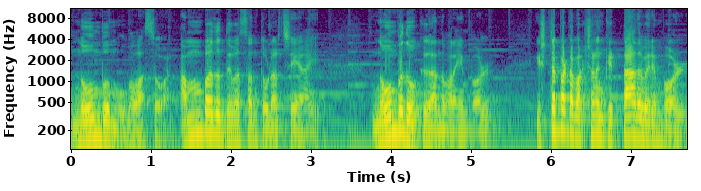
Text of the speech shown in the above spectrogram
നോമ്പും ഉപവാസവുമാണ്. അമ്പത് ദിവസം തുടർച്ചയായി നോമ്പ് നോക്കുക എന്ന് പറയുമ്പോൾ ഇഷ്ടപ്പെട്ട ഭക്ഷണം കിട്ടാതെ വരുമ്പോൾ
